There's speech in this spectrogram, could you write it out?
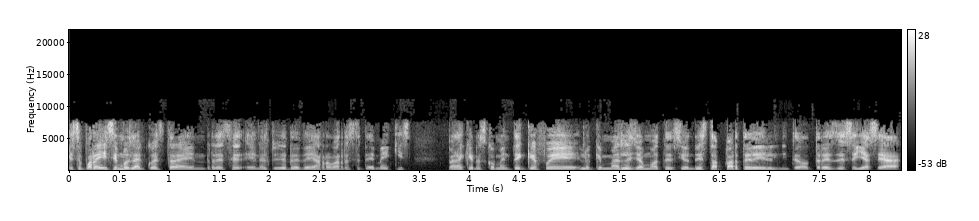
este por ahí hicimos la encuesta en Reset- en el Twitter de, arroba resetmx para que nos comenten qué fue lo que más les llamó atención de esta parte del Nintendo 3DS ya sea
